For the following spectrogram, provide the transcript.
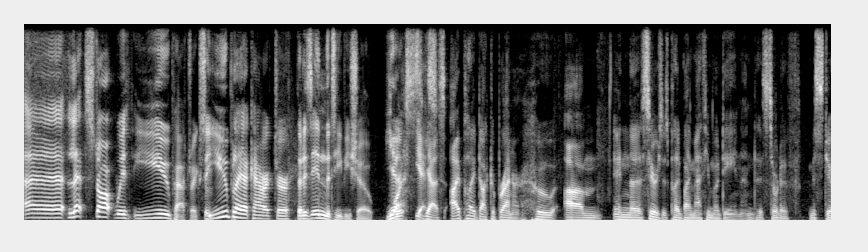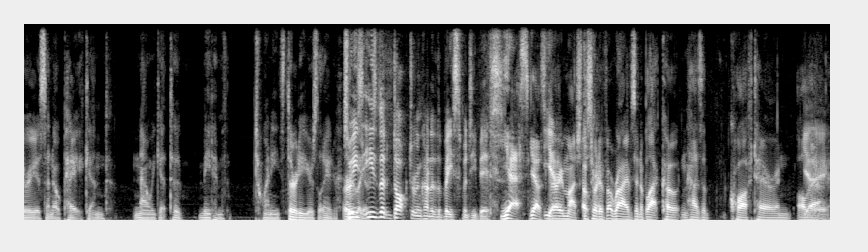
uh, let's start with you, Patrick. So, you play a character that is in the TV show. Or- Yes, yes. yes, I play Dr. Brenner, who um, in the series is played by Matthew Modine and is sort of mysterious and opaque. And now we get to meet him 20, 30 years later. So, he's, he's the doctor in kind of the basementy bit. Yes, yes, Yeah, very much. The sort of arrives in a black coat and has a coiffed hair and all Yeah, that. yeah,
